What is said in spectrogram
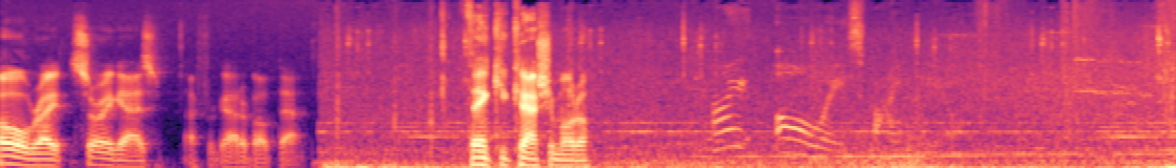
Oh, right. Sorry, guys. I forgot about that. Thank you, Kashimoto. I always find you.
